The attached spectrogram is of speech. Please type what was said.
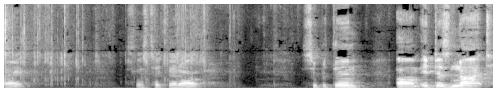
All right, so let's take that out. Super thin. Um, it does not.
